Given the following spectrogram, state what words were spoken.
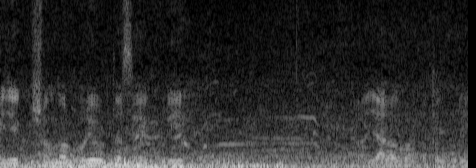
এই যে সুন্দর ঘুরে উঠতেছে ঘুরি আরও ঘর কত ঘুরি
